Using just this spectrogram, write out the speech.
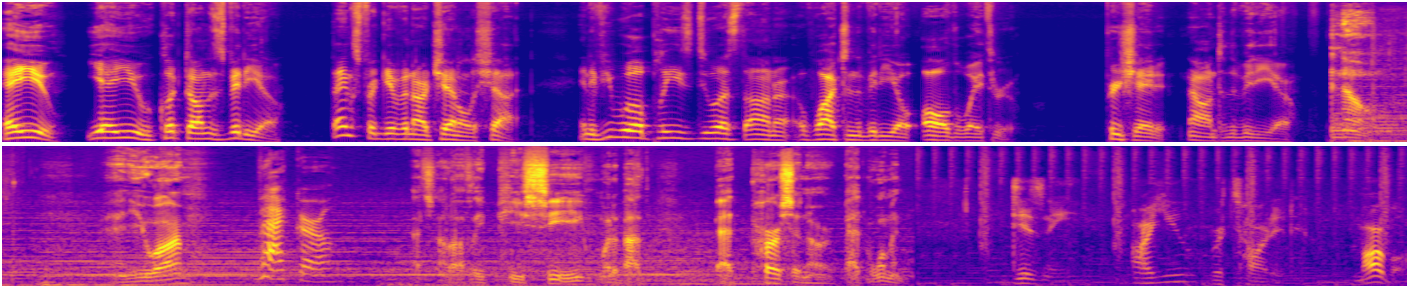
Hey, you. Yeah, you who clicked on this video. Thanks for giving our channel a shot. And if you will, please do us the honor of watching the video all the way through. Appreciate it. Now onto the video. No. And you are? Batgirl. That's not awfully PC. What about bad person or bad woman? Disney, are you retarded? Marvel,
